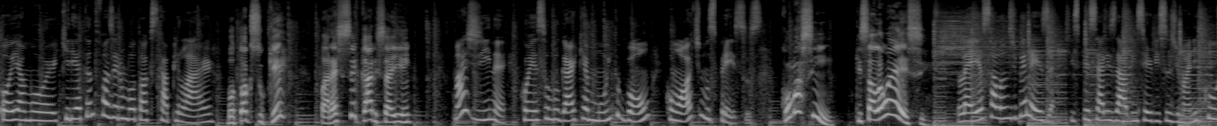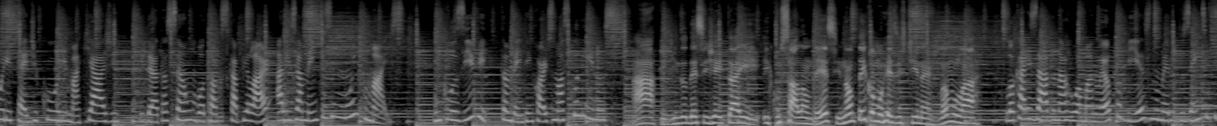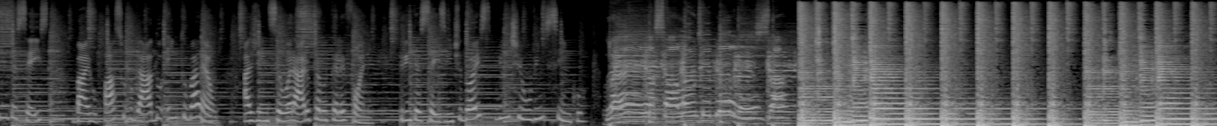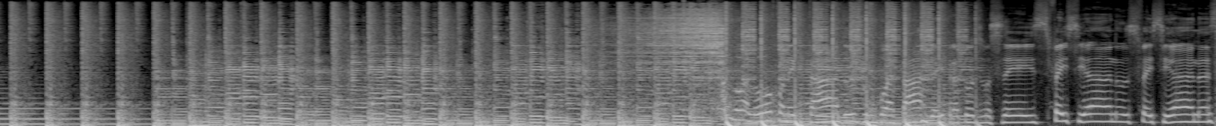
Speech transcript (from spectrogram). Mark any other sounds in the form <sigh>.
Oi, amor. Queria tanto fazer um botox capilar. Botox o quê? Parece ser caro isso aí, hein? Imagina, conheço um lugar que é muito bom, com ótimos preços. Como assim? Que salão é esse? Leia Salão de Beleza, especializado em serviços de manicure, pedicure, maquiagem, hidratação, botox capilar, alisamentos e muito mais. Inclusive, também tem cortes masculinos. Ah, pedindo desse jeito aí e com salão desse, não tem como resistir, né? Vamos lá. Localizado na rua Manuel Tobias, número 236, bairro Passo do Gado, em Tubarão. Agende seu horário pelo telefone 3622 2125. Leia Salão de Beleza. Tarde aí para todos vocês, feicianos, feicianas.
